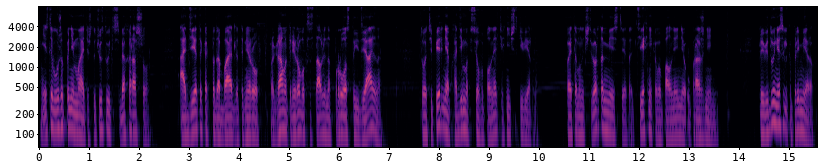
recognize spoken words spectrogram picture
Если вы уже понимаете, что чувствуете себя хорошо, одеты как подобает для тренировки, программа тренировок составлена просто идеально, то теперь необходимо все выполнять технически верно. Поэтому на четвертом месте это техника выполнения упражнений. Приведу несколько примеров.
